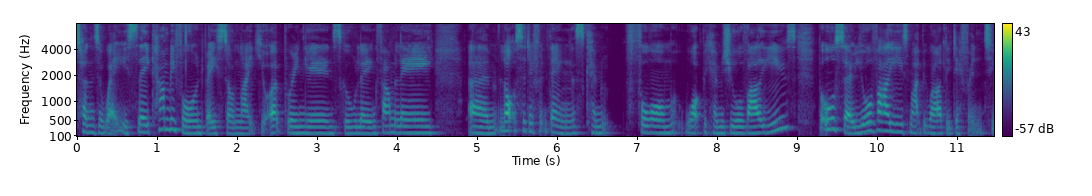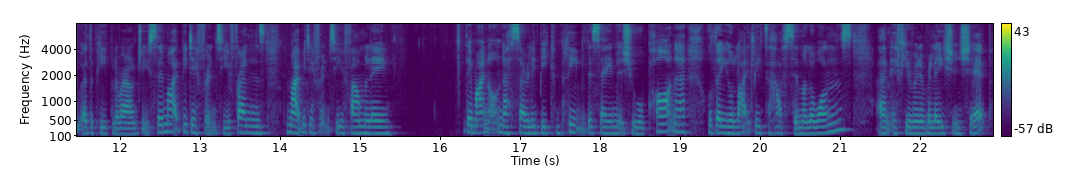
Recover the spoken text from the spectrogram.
tons of ways. They can be formed based on like your upbringing, schooling, family, um, lots of different things can form what becomes your values, but also your values might be wildly different to other people around you. So they might be different to your friends, they might be different to your family. They might not necessarily be completely the same as your partner, although you're likely to have similar ones um, if you're in a relationship.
